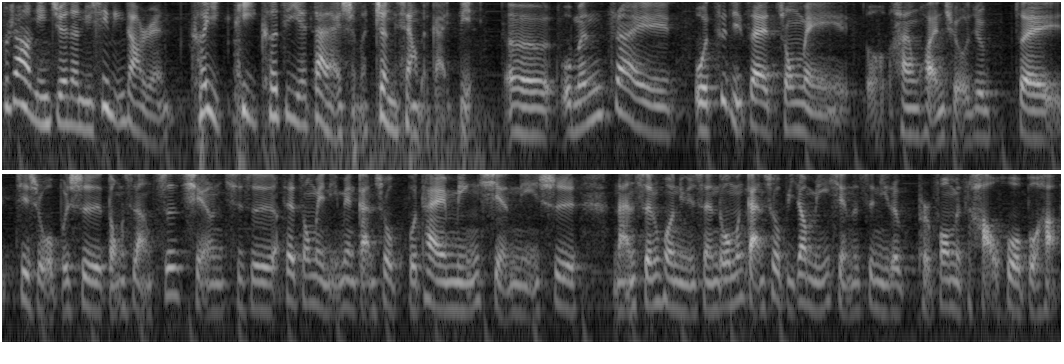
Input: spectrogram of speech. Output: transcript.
不知道您觉得女性领导人可以替科技业带来什么正向的改变？呃，我们在我自己在中美和环球就。在即使我不是董事长之前，其实，在中美里面感受不太明显，你是男生或女生。我们感受比较明显的是你的 performance 好或不好。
